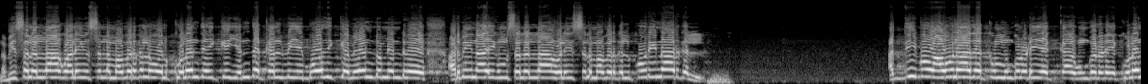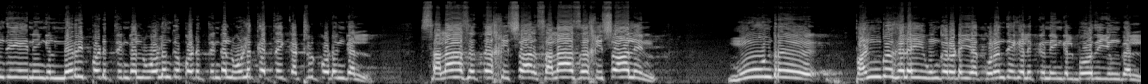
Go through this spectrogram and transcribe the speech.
நபி ஸல்லல்லாஹு அவர்கள் ஒரு குழந்தைக்கு எந்த கல்வியை போதிக்க வேண்டும் என்று அருமை நாயகம் ஸல்லல்லாஹு அலைஹி அவர்கள் கூறினார்கள். அத்திபோ அவுலாதக்கும் உங்களுடைய க- உங்களுடைய குழந்தையை நீங்கள் நெறிப்படுத்துங்கள் ஒழுங்குபடுத்துங்கள் ஒழுக்கத்தை கற்றுக் கொடுங்கள் சலாசத்த ஹிசால் சலாச ஹிசாலின் மூன்று பண்புகளை உங்களுடைய குழந்தைகளுக்கு நீங்கள் போதியுங்கள்.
